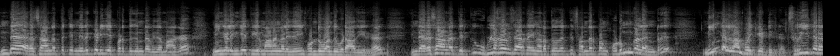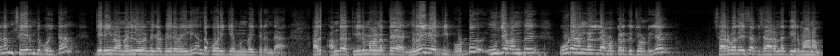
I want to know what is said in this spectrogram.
இந்த அரசாங்கத்துக்கு நெருக்கடி ஏற்படுத்துகின்ற விதமாக நீங்கள் இங்கே தீர்மானங்கள் இதையும் கொண்டு வந்து விடாதீர்கள். இந்த அரசாங்கத்திற்கு உள்ளக விசாரணை நடத்துவதற்கு சந்தர்ப்பம் கொடுங்கள் என்று நீங்கள்லாம் போய் கேட்டீர்கள். ஸ்ரீதரனும் சேர்ந்து போய்த்தான் ஜெனீவா மனித உரிமைகள் பேரவையிலே அந்த கோரிக்கையை முன்வைத்திருந்தார். அது அந்த தீர்மானத்தை நிறைவேற்றி போட்டு இங்கே வந்து ஊடகங்களில் மக்களுக்கு சொல்றீர்கள் சர்வதேச விசாரணை தீர்மானம்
